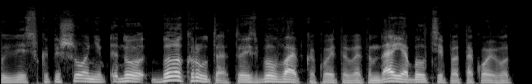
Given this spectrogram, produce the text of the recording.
весь в капюшоне. Ну, было круто, то есть был вайб какой-то в этом, да, я был типа такой вот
